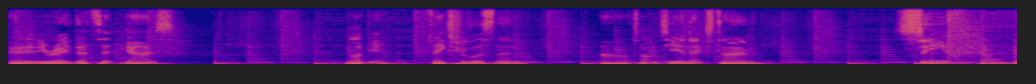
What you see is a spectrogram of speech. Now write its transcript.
At any rate, that's it, guys. Love you. Thanks for listening. I'll talk to you next time. See you.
